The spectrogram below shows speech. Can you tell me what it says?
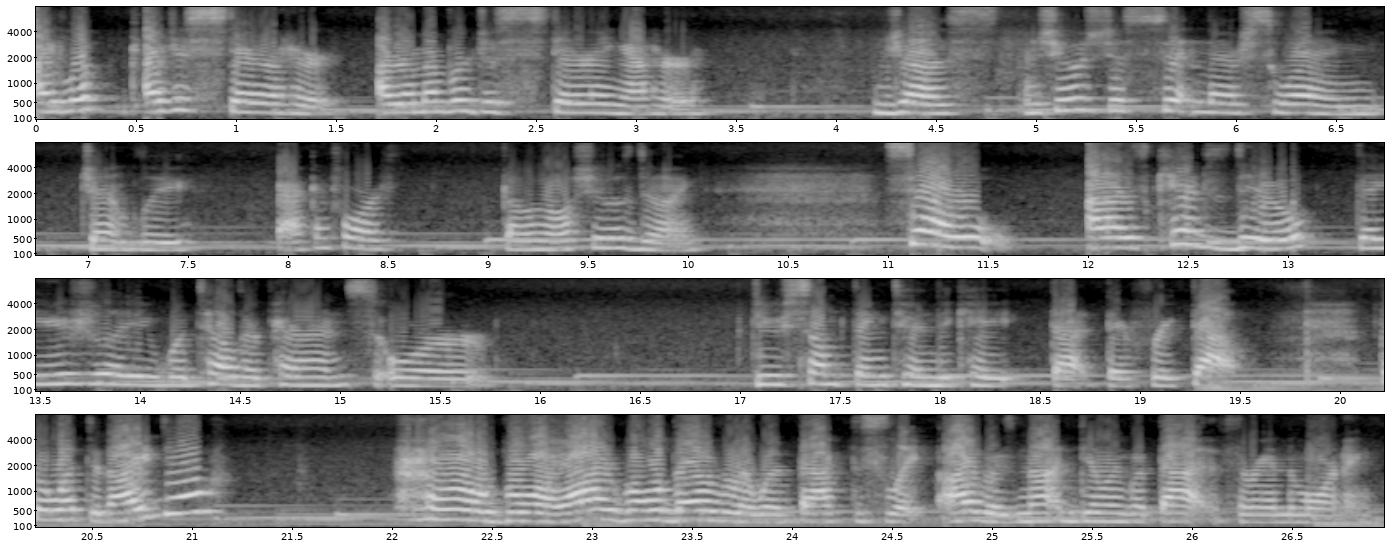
I look, I just stare at her. I remember just staring at her. Just, and she was just sitting there swaying gently back and forth. That was all she was doing. So, as kids do, they usually would tell their parents or do something to indicate that they're freaked out. But what did I do? Oh boy, I rolled over and went back to sleep. I was not dealing with that at 3 in the morning.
